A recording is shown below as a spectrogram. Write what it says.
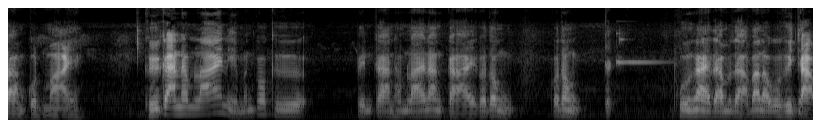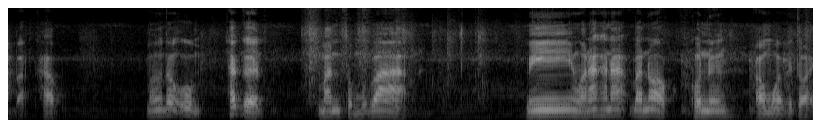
ตามกฎหมาย คือการทำร้ายนี่มันก็คือ เป็นการทำร้ายร่างกายก็ต้องก็ต้องพูดง่ายตามภาษาบ้านเราก็คือจับอะครับ มันก็ต้องอุ้ม ถ้าเกิดมันสมมุติว่า มีหัวหน้าคณะบ้านนอกคนหนึงเอามวยไปต่อย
